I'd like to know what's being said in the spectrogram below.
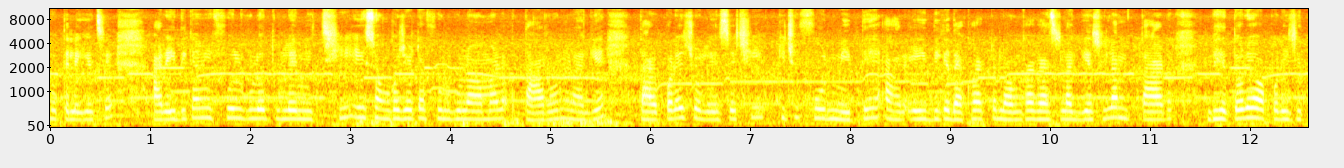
হতে লেগেছে। আর এইদিকে আমি ফুলগুলো তুলে নিচ্ছি। এই শঙ্করজাটা ফুলগুলো আমার দারুণ লাগে। তারপরে চলে এসেছি কিছু ফুল নিতে। আর এই দিকে দেখো একটা লঙ্কা গাছ লাগিয়েছিলাম। তার ভেতরে অপরিচিত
